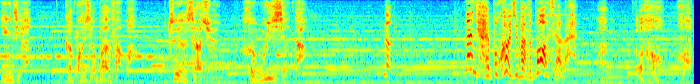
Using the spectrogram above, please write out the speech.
英姐，赶快想办法吧，这样下去很危险的。那，那你还不快去把他抱下来？啊，好好。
